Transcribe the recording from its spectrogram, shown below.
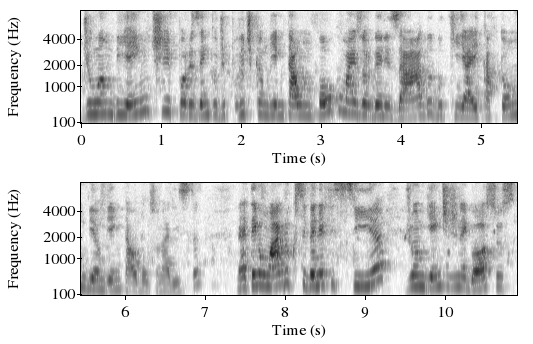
de um ambiente, por exemplo, de política ambiental um pouco mais organizado do que a hecatombe ambiental bolsonarista. Né? Tem um agro que se beneficia de um ambiente de negócios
